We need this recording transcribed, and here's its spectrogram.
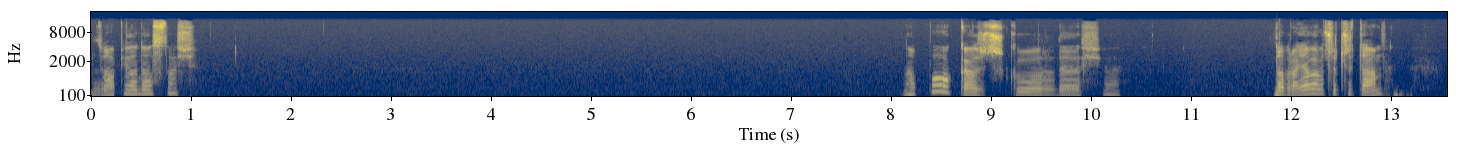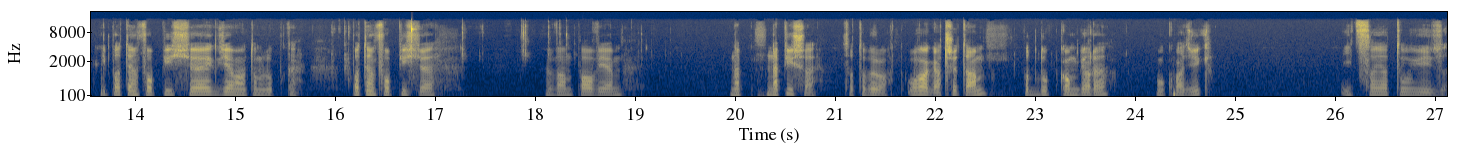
Złapie ona coś? No pokaż, kurde się. Dobra, ja wam przeczytam i potem w opisie, gdzie mam tą lupkę? Potem w opisie wam powiem, napiszę, co to było. Uwaga, czytam, pod lupką biorę układzik i co ja tu widzę?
